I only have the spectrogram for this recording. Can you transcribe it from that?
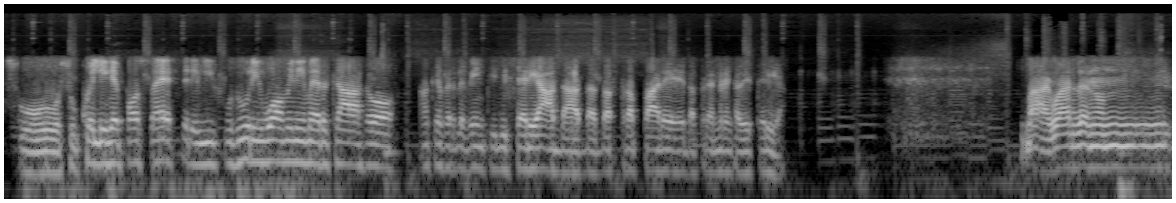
su, su quelli che possano essere i futuri uomini mercato anche per le 20 di Serie A da, da, da strappare da prendere in cadetteria. Ma guarda, non,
